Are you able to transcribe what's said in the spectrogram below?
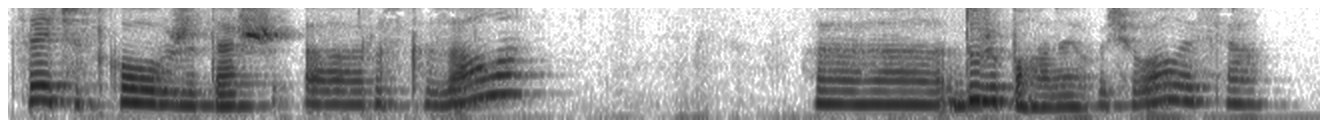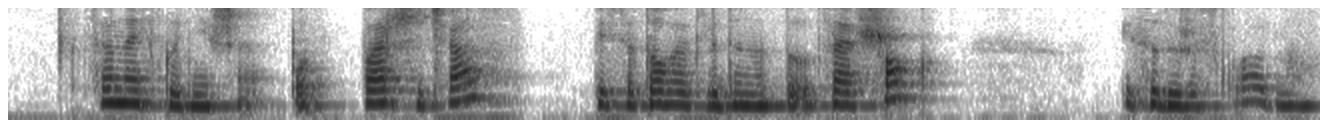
це я частково вже теж е, розказала. Е, дуже погано я почувалася. Це найскладніше. От перший час, після того, як людина. Це шок, і це дуже складно.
